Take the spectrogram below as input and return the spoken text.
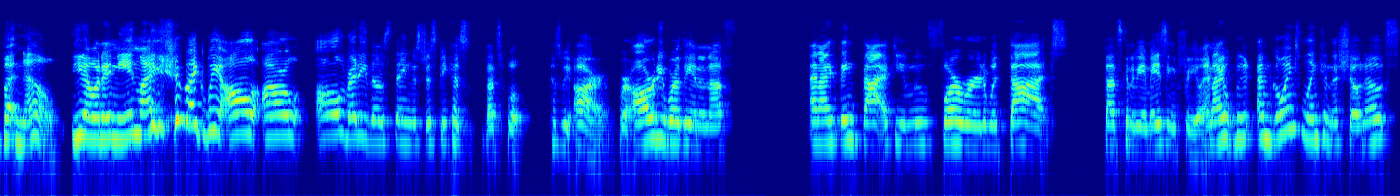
But no, you know what I mean? Like, like we all are already those things just because that's what because we are. We're already worthy and enough. And I think that if you move forward with that, that's going to be amazing for you. And I I'm going to link in the show notes.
